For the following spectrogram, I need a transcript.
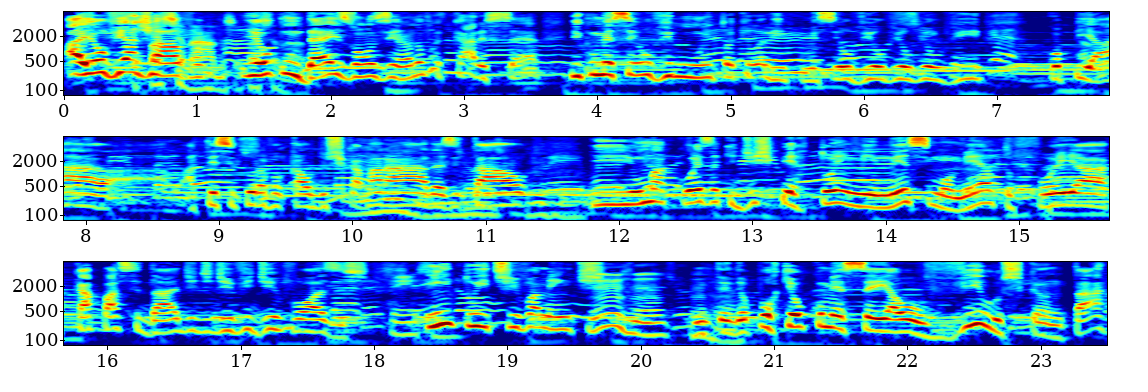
Aí eu viajava. fascinado, e eu com 10, 11 anos, eu falei, cara, isso é. E comecei a ouvir muito aquilo ali. Comecei a ouvir, ouvir, ouvir, ouvir, copiar a, tessitura vocal dos camaradas e tal. E uma coisa que despertou em mim nesse momento foi a capacidade de dividir vozes intuitivamente. Uhum, Entendeu? Porque eu comecei a ouvi-los cantar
